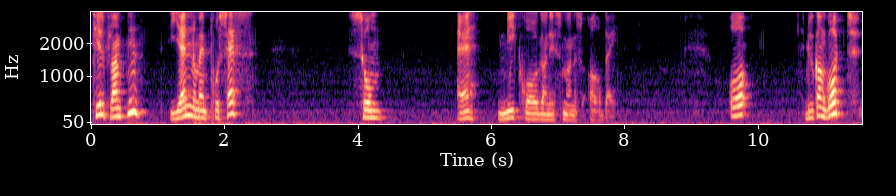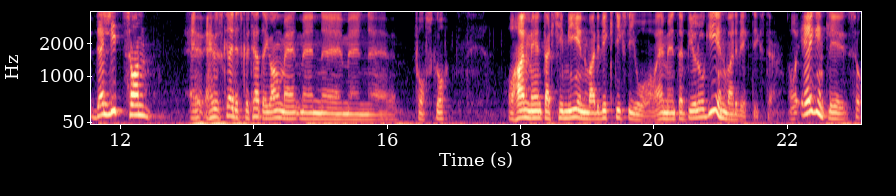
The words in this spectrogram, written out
Til planten gjennom en prosess som er mikroorganismenes arbeid. Og du kan godt Det er litt sånn Jeg, jeg husker jeg diskuterte en gang med, med en, eh, med en eh, forsker. Og han mente at kjemien var det viktigste i jorda, og jeg mente at biologien var det viktigste. Og egentlig så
